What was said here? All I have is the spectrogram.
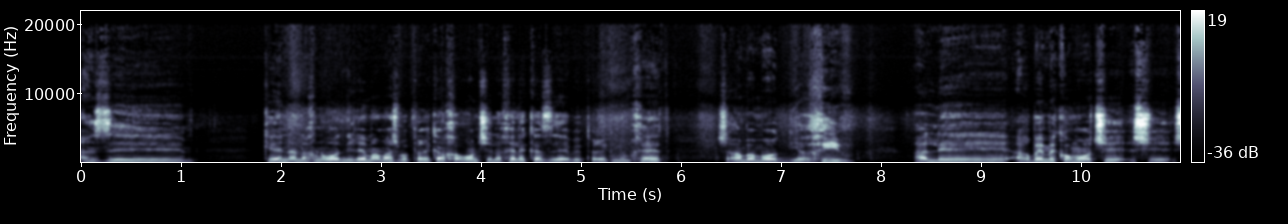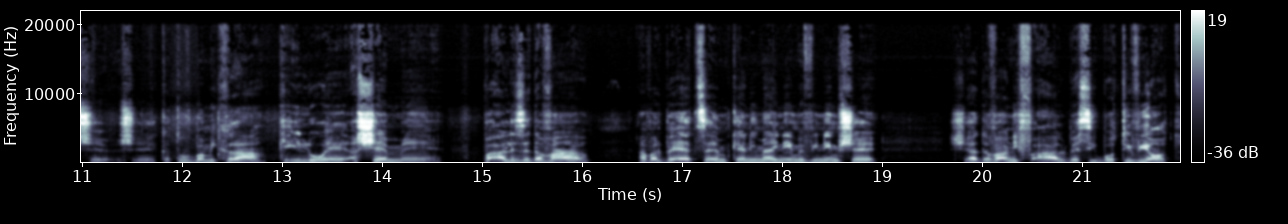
אז uh, כן, אנחנו עוד נראה ממש בפרק האחרון של החלק הזה, בפרק מ"ח, שהרמב"ם מאוד ירחיב על uh, הרבה מקומות ש, ש, ש, שכתוב במקרא כאילו uh, השם uh, פעל איזה דבר, אבל בעצם, כן, אם מעיינים, מבינים ש, שהדבר נפעל בסיבות טבעיות.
